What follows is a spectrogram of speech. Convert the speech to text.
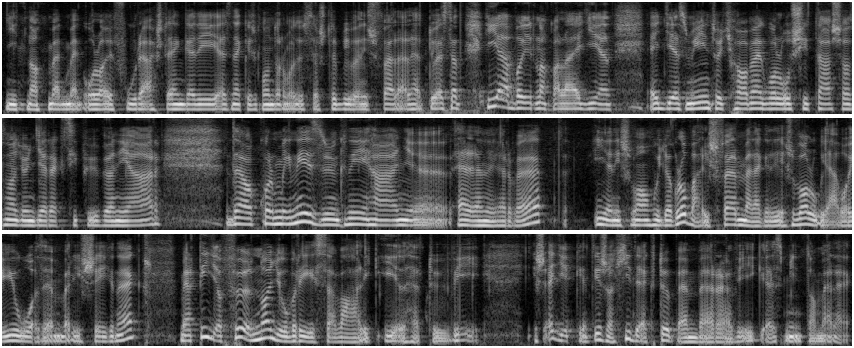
nyitnak meg, meg olajfúrást engedélyeznek, és gondolom az összes többiben is felelhető ez. Tehát hiába írnak alá egy ilyen egyezményt, hogyha a megvalósítás az nagyon gyerekcipőben jár, de akkor még nézzük nézzünk néhány ellenérvet, ilyen is van, hogy a globális felmelegedés valójában jó az emberiségnek, mert így a Föld nagyobb része válik élhetővé, és egyébként is a hideg több emberrel végez, mint a meleg.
